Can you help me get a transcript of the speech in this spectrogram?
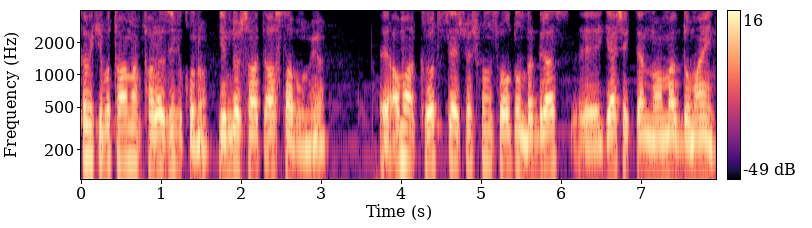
Tabii ki bu tamamen farazi bir konu. 24 saati asla bulmuyor. Ee, ama Cloudflare söz konusu olduğunda biraz e, gerçekten normal domain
